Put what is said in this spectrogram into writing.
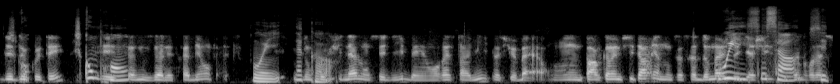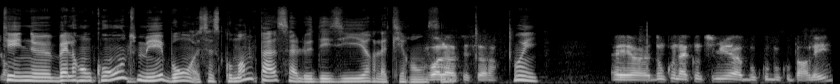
des Je deux côtés. Je Et comprends. ça nous allait très bien, en fait. Oui, Donc, au d'accord. final, on s'est dit, ben, on reste amis parce que, ben, on parle quand même super bien, donc ça serait dommage de Oui, gâcher c'est ça. C'était une belle rencontre, mais bon, ça se commande pas, ça, le désir, l'attirance. Voilà, hein. c'est ça. Oui. Et euh, donc, on a continué à beaucoup, beaucoup parler.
